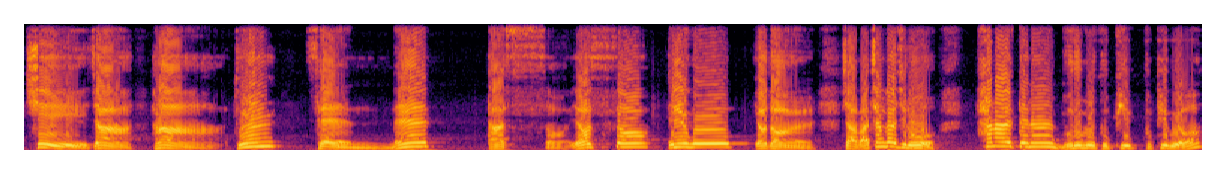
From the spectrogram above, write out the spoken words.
시작 하나 둘 셋 넷 다섯 여섯 일곱 여덟 자 마찬가지로 하나 할 때는 무릎을 굽히, 굽히고요.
